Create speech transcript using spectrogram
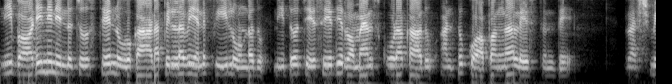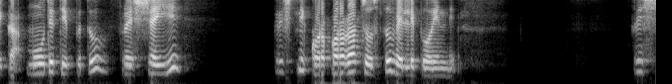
నీ బాడీని నిన్ను చూస్తే నువ్వు ఒక ఆడపిల్లవి అని ఫీల్ ఉండదు నీతో చేసేది రొమాన్స్ కూడా కాదు అంటూ కోపంగా లేస్తుంటే రష్మిక మూతి తిప్పుతూ ఫ్రెష్ అయ్యి క్రిష్ని కొరకొరగా చూస్తూ వెళ్ళిపోయింది. క్రిష్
